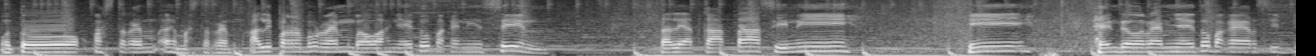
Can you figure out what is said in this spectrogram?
Untuk master rem eh master rem, kaliper rem bawahnya itu pakai Nissin. Kita lihat ke atas ini ini handle remnya itu pakai RCB.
